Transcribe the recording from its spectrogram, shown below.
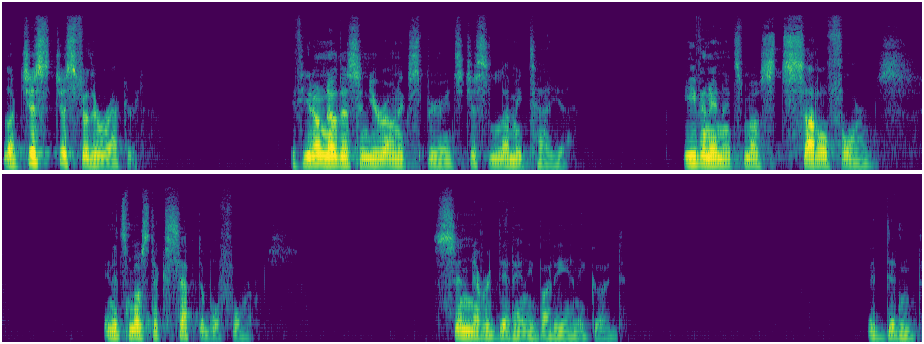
Look, just, just for the record, if you don't know this in your own experience, just let me tell you, even in its most subtle forms, in its most acceptable forms, sin never did anybody any good. It didn't.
